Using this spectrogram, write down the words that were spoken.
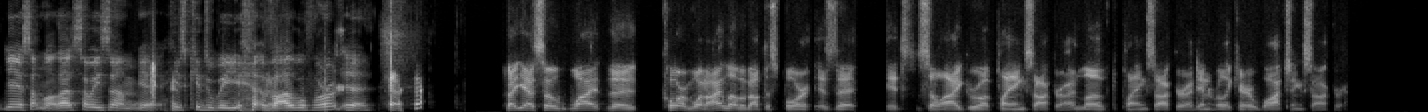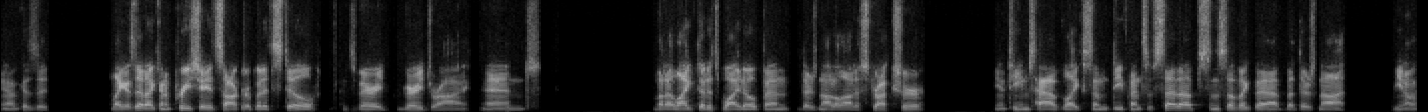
yeah, something like that. So he's um yeah, his kids will be available for it. Yeah. but yeah, so why the core of what I love about the sport is that it's so I grew up playing soccer. I loved playing soccer. I didn't really care watching soccer. You know, because it like I said, I can appreciate soccer, but it's still it's very, very dry. And but I like that it's wide open. There's not a lot of structure. You know, teams have like some defensive setups and stuff like that, but there's not, you know,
